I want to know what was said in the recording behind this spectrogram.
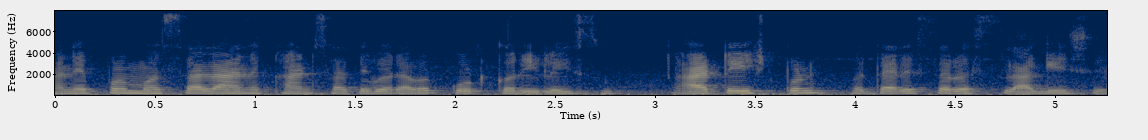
આને પણ મસાલા અને ખાંડ સાથે બરાબર કોટ કરી લઈશું. આ ટેસ્ટ પણ વધારે સરસ લાગે છે.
